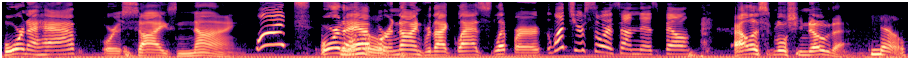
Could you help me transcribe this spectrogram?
Four and a half or a size nine? what? Four and a half Whoa. or a nine for that glass slipper? What's your source on this, Bill? Allison, will she know that? No.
